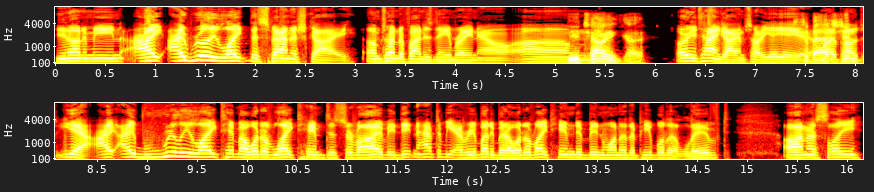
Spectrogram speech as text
You know what I mean? I I really like the Spanish guy. I'm trying to find his name right now. Um, The Italian guy. or the Italian guy. I'm sorry. Yeah, yeah, yeah. Sebastian? Yeah, I, I really liked him. I would have liked him to survive. It didn't have to be everybody, but I would have liked him to have been one of the people that lived. Honestly,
